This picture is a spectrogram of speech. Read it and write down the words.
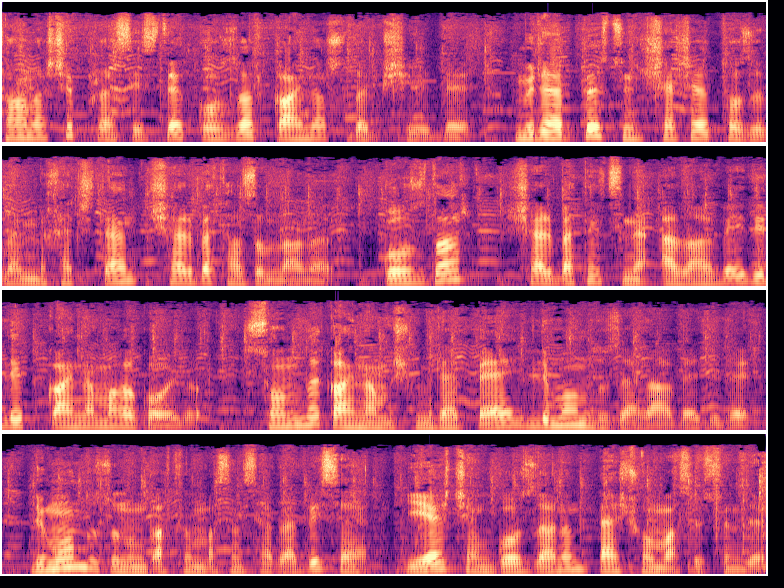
Sonrakı prosesdə qozlar qaynar suda bişirilir. Mürəbbə üçün şəkər tozu və mixəcdən şərbət hazırlanır. Qozlar şərbətin içinə əlavə edilib qaynamağa qoyulur. Sonda qaynamış mürəbbəyə limon duzu əlavə edilir. Limon duzunun qatılmasının səbəbi isə yeyərkən qozların bərk olması üçündür.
